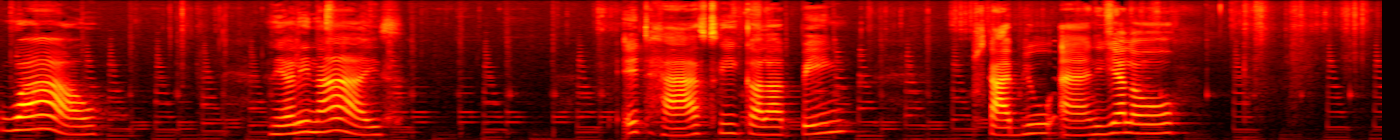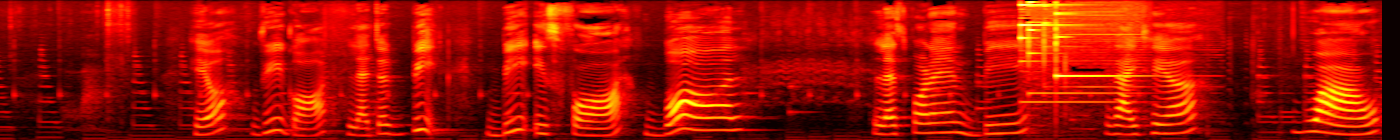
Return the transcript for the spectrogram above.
Wow, really nice. It has three color pink, sky blue and yellow. Here we got letter B. B is for ball. Let's put in B right here. Wow,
